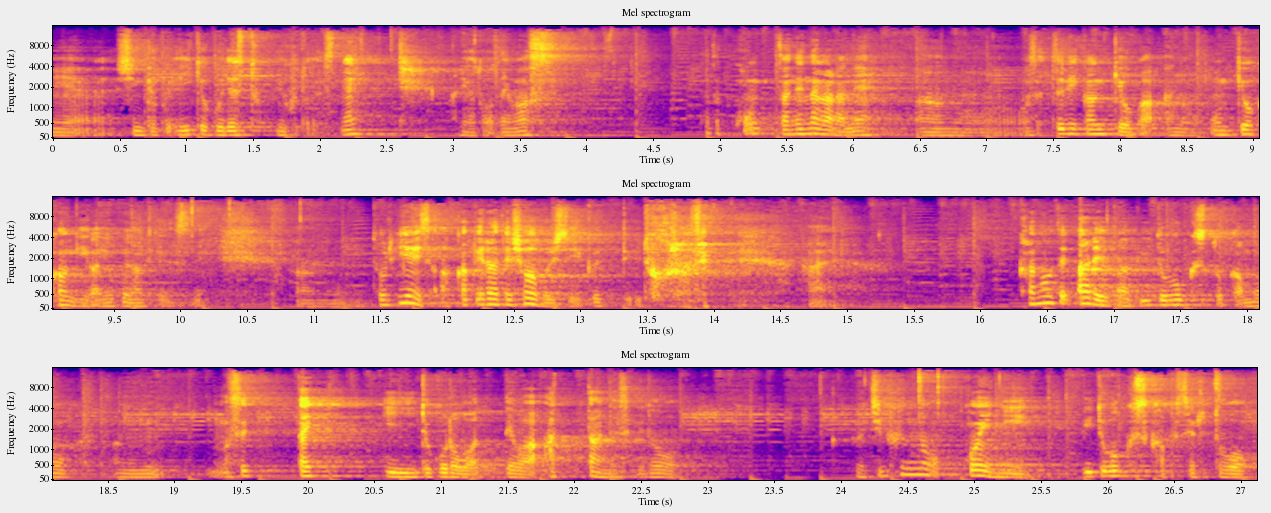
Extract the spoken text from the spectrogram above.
えー新曲いい曲です。ということですね。ありがとうございます。ただ残念ながらね、あの設備環境があの音響管理が良くなくてですねあのとりあえずアカペラで勝負していくっていうところで、はい、可能であればビートボックスとかもあの載せたいところではあったんですけど自分の声にビートボックスかぶせると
